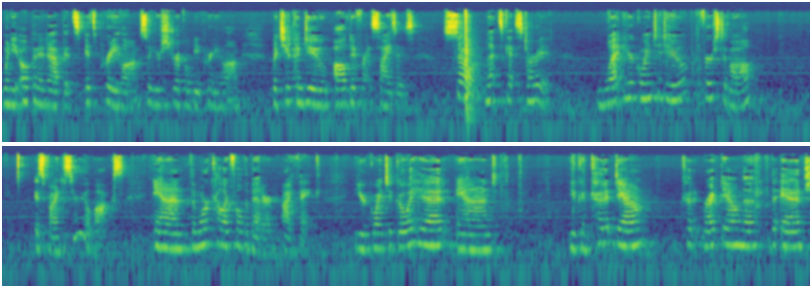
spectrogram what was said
when you open it up, it's, it's pretty long, so your strip will be pretty long. But you can do all different sizes. So let's get started. What you're going to do, first of all, is find a cereal box. And the more colorful, the better, I think. You're going to go ahead and you can cut it down, cut it right down the, the edge,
